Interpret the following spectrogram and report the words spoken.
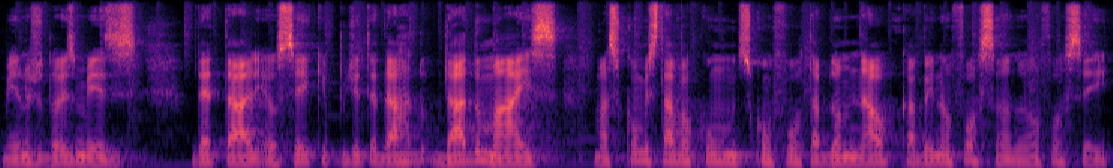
menos de dois meses. Detalhe, eu sei que podia ter dado, dado mais, mas como estava com um desconforto abdominal, acabei não forçando, não forcei.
